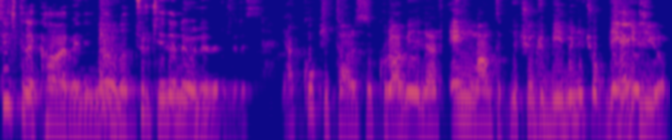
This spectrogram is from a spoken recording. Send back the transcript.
Filtre kahvenin yanına Türkiye'de ne önerebiliriz? Ya cookie tarzı kurabiyeler en mantıklı çünkü birbirini çok Kek? dengeliyor.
